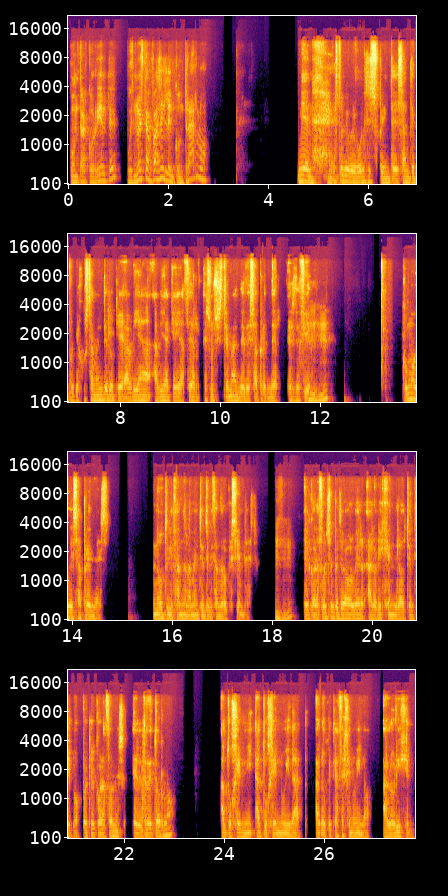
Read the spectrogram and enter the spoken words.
contracorriente, pues no es tan fácil de encontrarlo. Bien, esto que propones es súper interesante porque justamente lo que habría, había que hacer es un sistema de desaprender. Es decir, ¿cómo desaprendes? No utilizando la mente, utilizando lo que sientes. El corazón siempre te va a volver al origen del auténtico, porque el corazón es el retorno a tu, a tu genuidad, a lo que te hace genuino, al origen,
